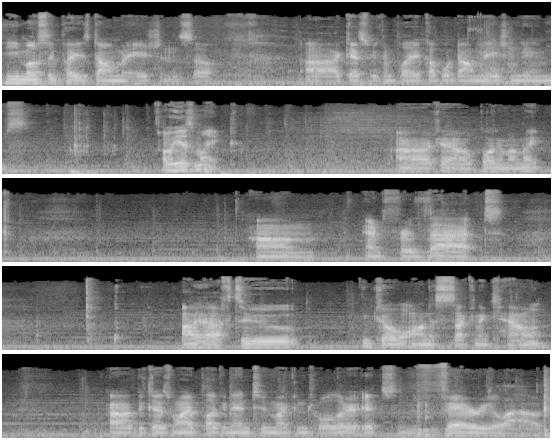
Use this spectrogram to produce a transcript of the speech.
He mostly plays domination, so uh, I guess we can play a couple domination games. Oh, he has mic. Uh, okay, I'll plug in my mic. Um, and for that, I have to go on a second account uh, because when I plug it into my controller, it's very loud.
